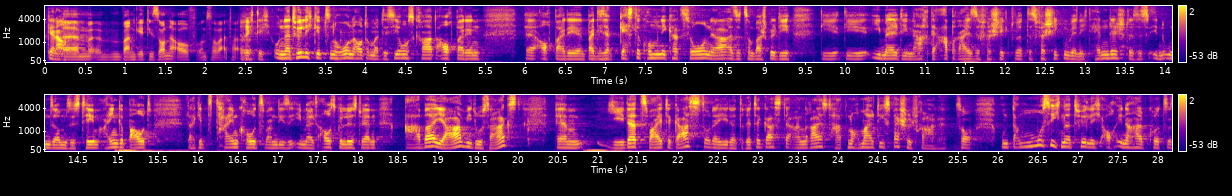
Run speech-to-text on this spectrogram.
genau. Ähm, wann geht die Sonne auf und so weiter. Richtig. Und natürlich gibt es einen hohen Automatisierungsgrad, auch bei den äh, auch bei, den, bei dieser Gästekommunikation, ja, also zum Beispiel die die die E-Mail, die nach der Abreise verschickt wird, das verschicken wir nicht händisch, das ist in unserem System eingebaut. Da gibt es Timecodes, wann diese E-Mails ausgelöst werden. Aber ja, wie du sagst, ähm, jeder zweite Gast oder jeder dritte Gast, der anreist, hat nochmal die Special-Frage. So, und da muss ich natürlich auch innerhalb kurzer,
